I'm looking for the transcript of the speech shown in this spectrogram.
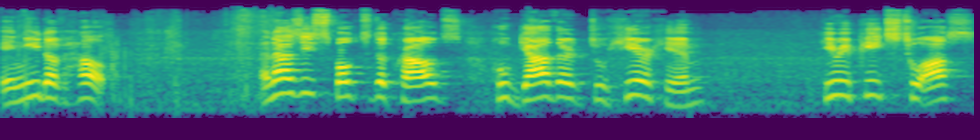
in need of help. And as he spoke to the crowds who gathered to hear him, he repeats to us,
